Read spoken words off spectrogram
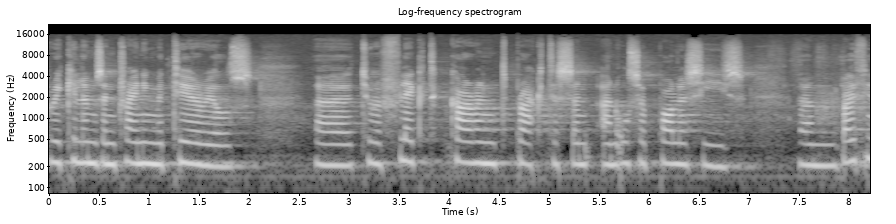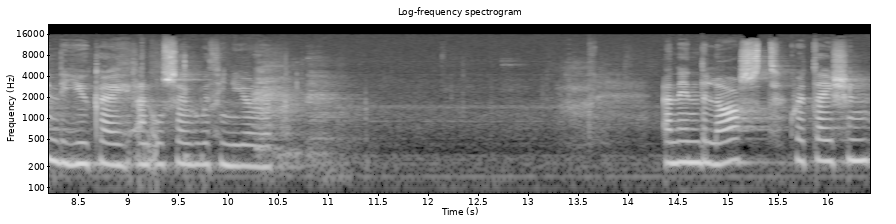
curriculums and training materials uh, to reflect current practice and, and also policies um, both in the UK and also within Europe. And then the last quotation.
